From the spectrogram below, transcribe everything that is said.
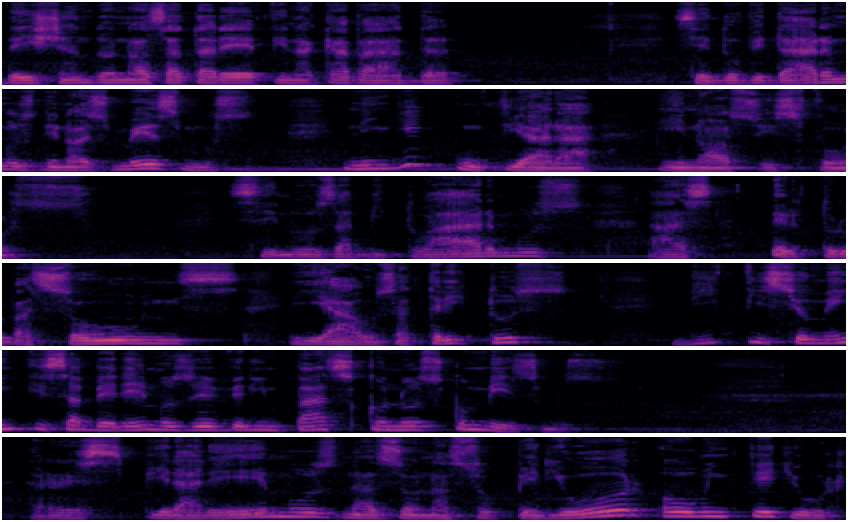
deixando nossa tarefa inacabada. Se duvidarmos de nós mesmos, ninguém confiará em nosso esforço. Se nos habituarmos às perturbações e aos atritos, dificilmente saberemos viver em paz conosco mesmos. Respiraremos na zona superior ou inferior,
